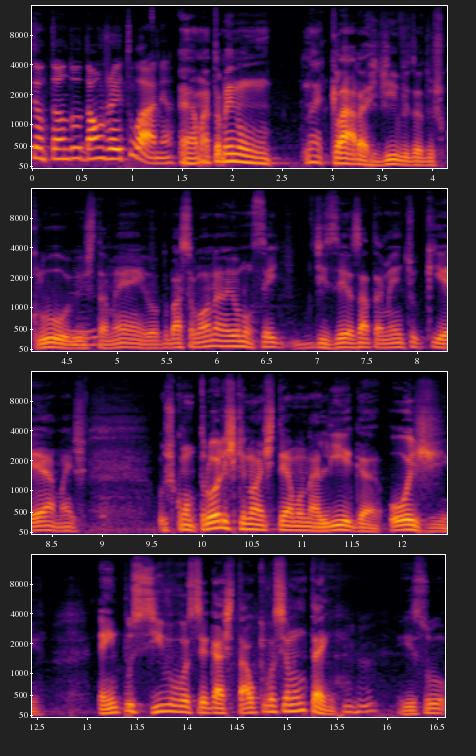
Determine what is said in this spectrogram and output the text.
tentando dar um jeito lá, né? É, mas também não, não é clara as dívidas dos clubes também. O do Barcelona eu não sei dizer exatamente o que é, mas os controles que nós temos na liga hoje é impossível você gastar o que você não tem. Isso,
